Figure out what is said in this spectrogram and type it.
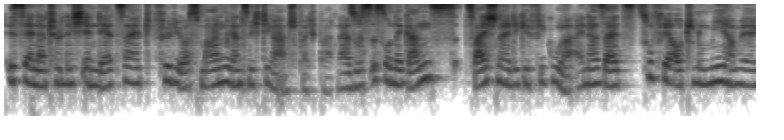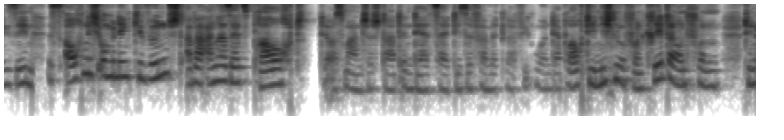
ist er natürlich in der Zeit für die Osmanen ein ganz wichtiger Ansprechpartner. Also das ist so eine ganz zweischneidige Figur. Einerseits zu viel Autonomie, haben wir ja gesehen, ist auch nicht unbedingt gewünscht, aber andererseits braucht der osmanische Staat in der Zeit diese Vermittlerfiguren. Der braucht die nicht nur von Kreta und von den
